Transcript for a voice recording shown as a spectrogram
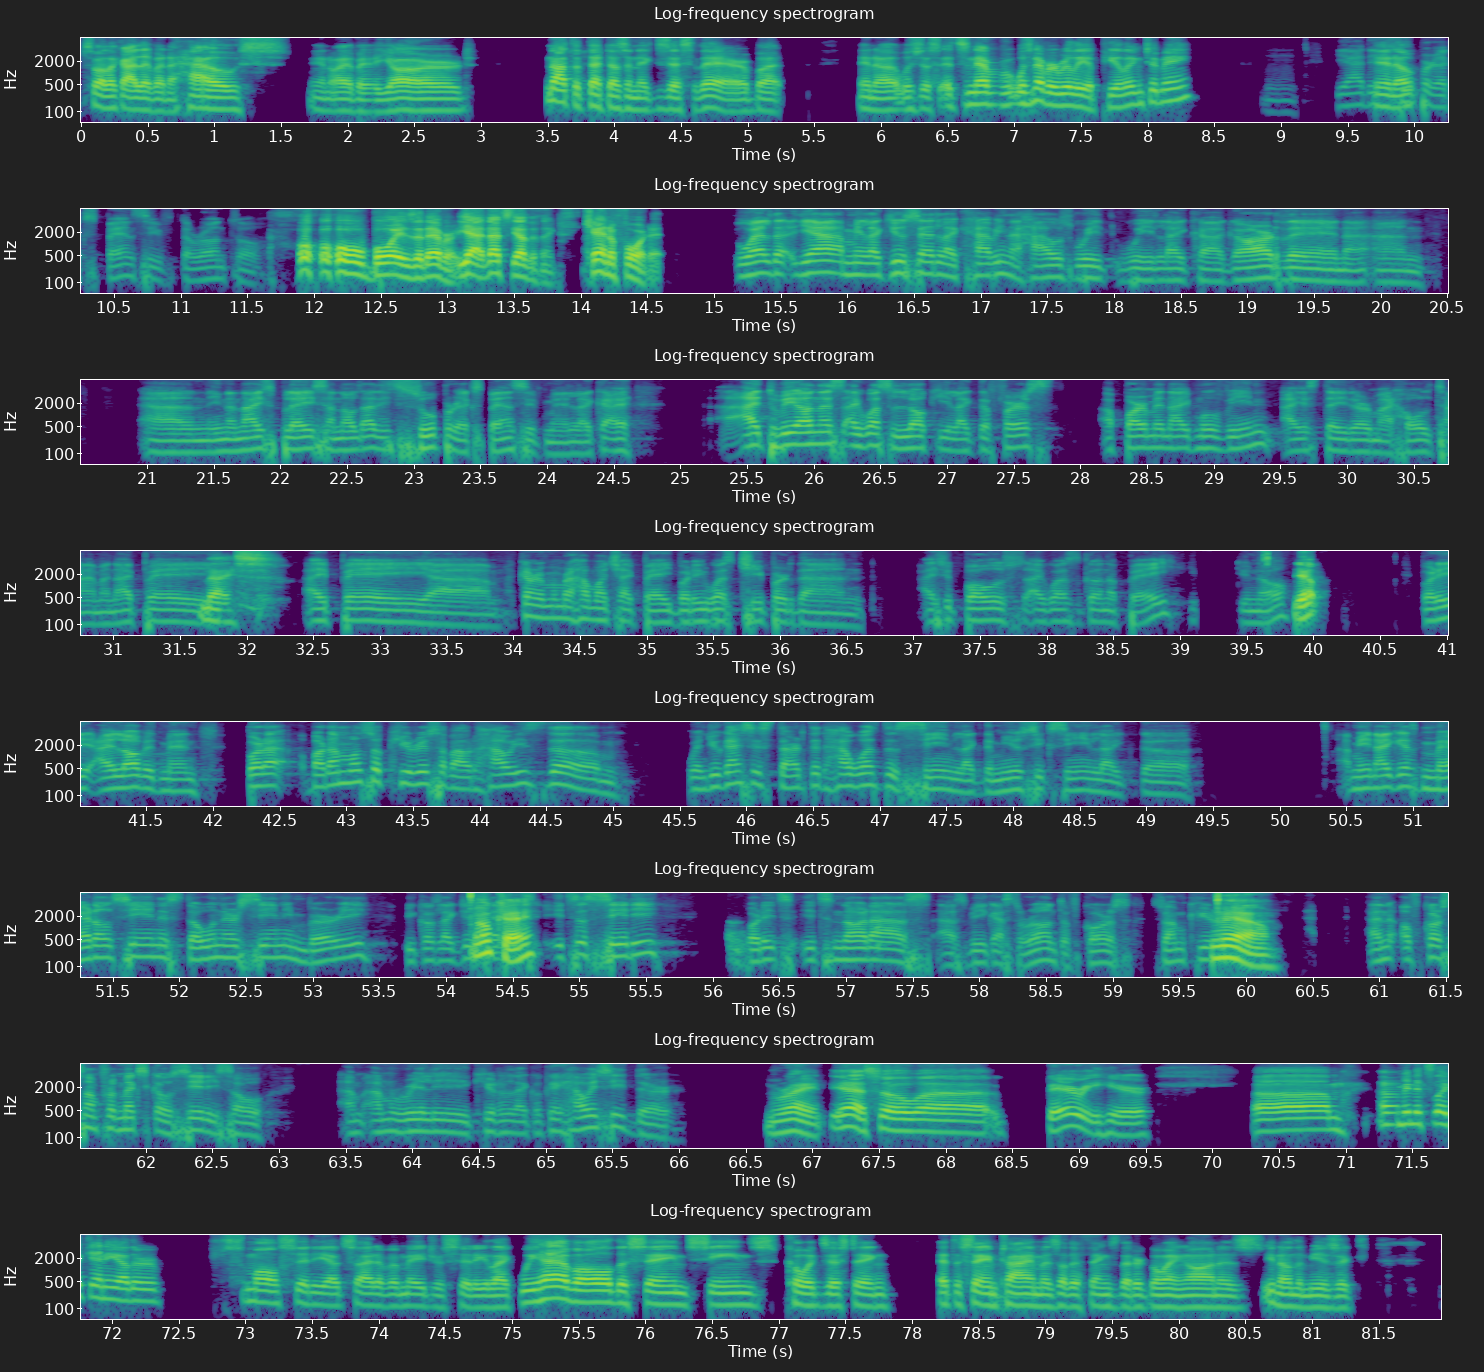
So like i live in a house you know i have a yard. Not that that doesn't exist there but you know it was just it's never was never really appealing to me. Mm. Yeah, it's you know. super expensive, Toronto. oh boy is it ever yeah that's the other thing can't afford it Well, the, yeah, I mean, like you said, like having a house with with like a garden and and in a nice place and all that is super expensive, man. Like I, I to be honest, I was lucky. Like the first apartment I moved in, I stayed there my whole time, and I pay. nice I pay. Um, I can't remember how much I paid, but it was cheaper than I suppose I was gonna pay. You know yep but it, I love it, man. But I, but I'm also curious about how is the um, when you guys started, how was the scene, like the music scene, like the, I mean, I guess metal scene, stoner scene in Barrie, because like you said, Okay. it's, it's a city, but it's it's not as as big as Toronto, of course. So I'm curious. yeah And of course, I'm from Mexico City, so I'm I'm really curious. Like, okay, how is it there? Right. Yeah. So uh Barrie here. Um, I mean, it's like any other small city outside of a major city. Like we have all the same scenes coexisting at the same time as other things that are going on as you know, the music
